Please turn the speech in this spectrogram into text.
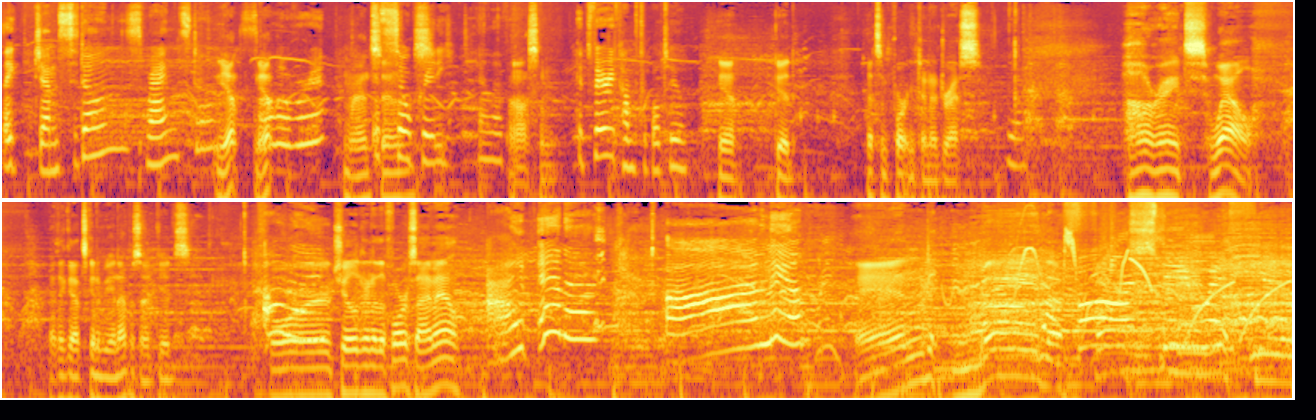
like gemstones, rhinestones Yep, yep. all over it. Rhinestones. It's so pretty. I love it. Awesome. It's very comfortable too. Yeah, good. That's important in a dress. Yeah. All right. Well, I think that's going to be an episode, kids. For oh. Children of the Force, I'm Al. I'm Anna. I'm Liam. And may the Force be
